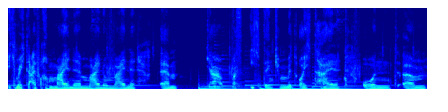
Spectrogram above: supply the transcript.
ich möchte einfach meine Meinung, meine, ähm, ja, was ich denke, mit euch teilen und ähm,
